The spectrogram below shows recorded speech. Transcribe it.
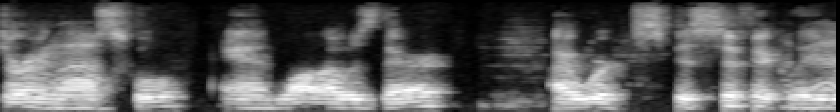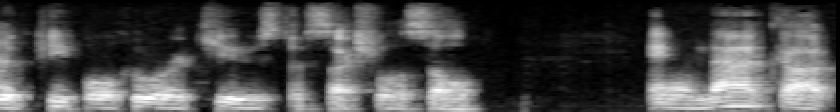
during law school, and while I was there, I worked specifically with people who were accused of sexual assault. and that got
